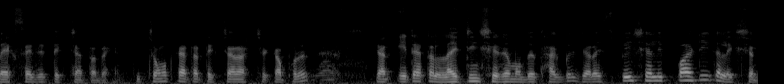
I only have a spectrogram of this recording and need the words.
ব্যাক সাইডের টেক্সচারটা দেখেন। কি চমৎকার একটা টেক্সচার আসছে কাপড়ের। কারণ এটা একটা লাইটিং শেডের মধ্যে থাকবে, যারা স্পেশালি পার্টি কালেকশন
